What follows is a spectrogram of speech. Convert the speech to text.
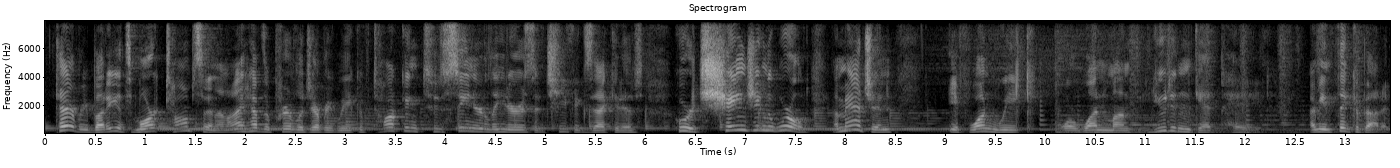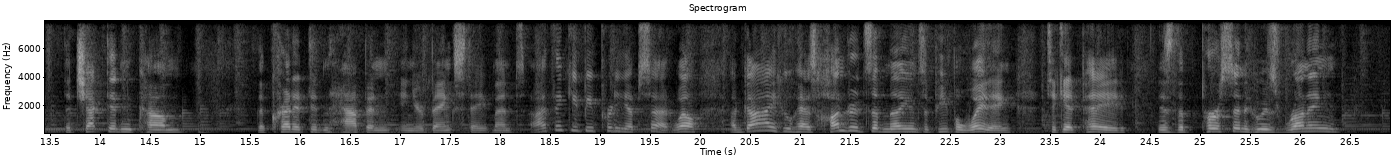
Hey, everybody, it's Mark Thompson, and I have the privilege every week of talking to senior leaders and chief executives who are changing the world. Imagine if one week or one month you didn't get paid. I mean, think about it. The check didn't come, the credit didn't happen in your bank statement. I think you'd be pretty upset. Well, a guy who has hundreds of millions of people waiting to get paid is the person who is running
